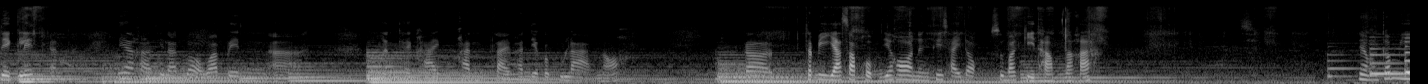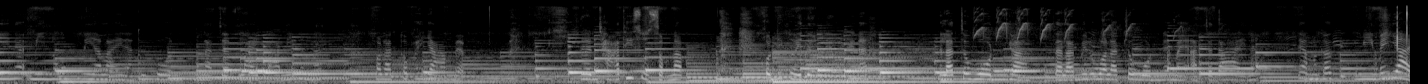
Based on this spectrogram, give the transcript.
เด็กเล่นกัน เนี่ยค่ะที่รัฐบอกว่าเป็นอ่าเหมือนคล้ายๆ พันสายพันธุ์เดียวกับกุหลาบเนาะก็จะมียาสระผมยี่ห้อหนึ่งที่ใช้ดอกซูบากิทำนะคะเนี่ยมันก็มีเนี่ยมีนกมีอะไรเนะทุกคน ยายามแบบ เดินช้าที่สุดสำหรับคนที่เคยเดินเร็วเลยนะแต่รัดจะวนค่ะ แต่รัฐไม่รู้ว่ารัดจะวนได้ไหมอาจจะได้นะเนี่ยมันก็มีไม่ใหญ่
